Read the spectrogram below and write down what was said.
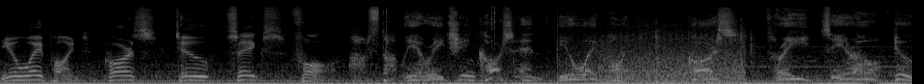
New waypoint, course 264. I'll stop. We're reaching course end. New waypoint. Course 302.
